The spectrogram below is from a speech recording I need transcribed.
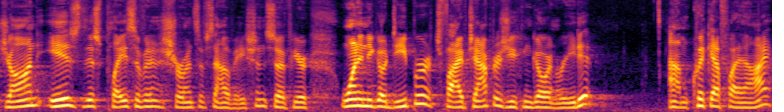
John is this place of an assurance of salvation. So, if you're wanting to go deeper, it's five chapters, you can go and read it. Um, quick FYI,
